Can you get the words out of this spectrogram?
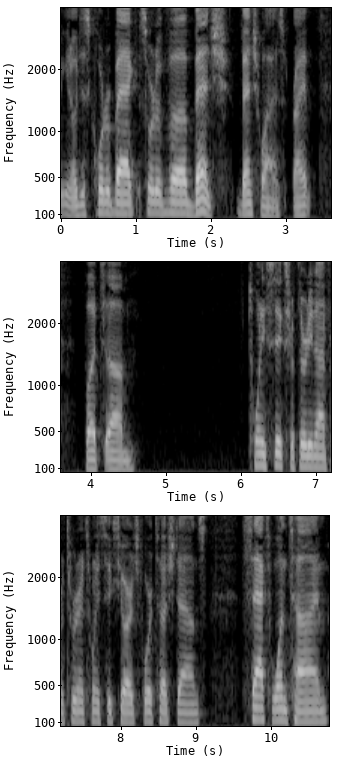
you know, just quarterback sort of uh, bench bench wise, right? But um, 26 for 39 for 326 yards, four touchdowns, sacked one time,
